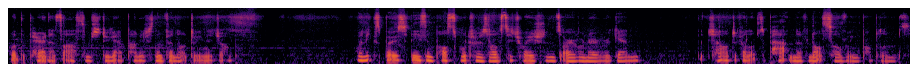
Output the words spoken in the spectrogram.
what the parent has asked them to do and punish them for not doing the job. When exposed to these impossible to resolve situations over and over again, the child develops a pattern of not solving problems.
